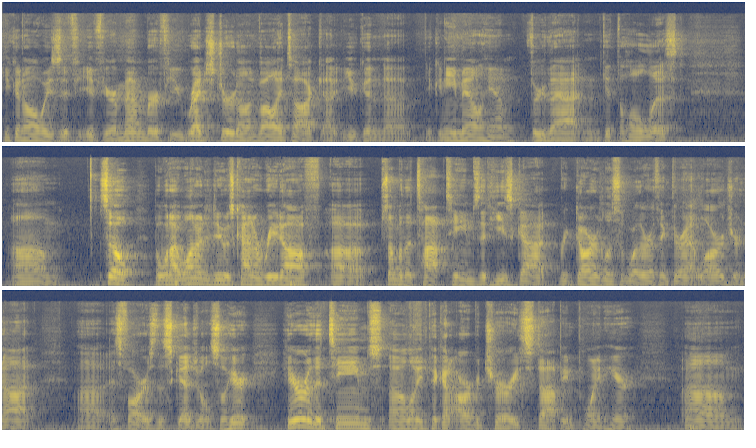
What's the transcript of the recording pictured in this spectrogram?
you can always, if, if you're a member, if you registered on Volley Talk, uh, you can uh, you can email him through that and get the whole list. Um, so, but what I wanted to do is kind of read off uh, some of the top teams that he's got, regardless of whether I think they're at large or not, uh, as far as the schedule. So here here are the teams. Uh, let me pick an arbitrary stopping point here. Um,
